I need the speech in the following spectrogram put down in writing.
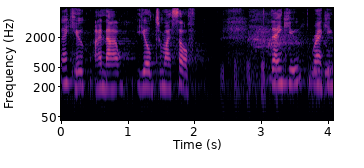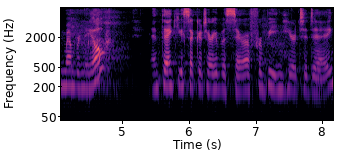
Thank you. I now yield to myself. Thank you, Ranking Member Neal, and thank you, Secretary Becerra, for being here today.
